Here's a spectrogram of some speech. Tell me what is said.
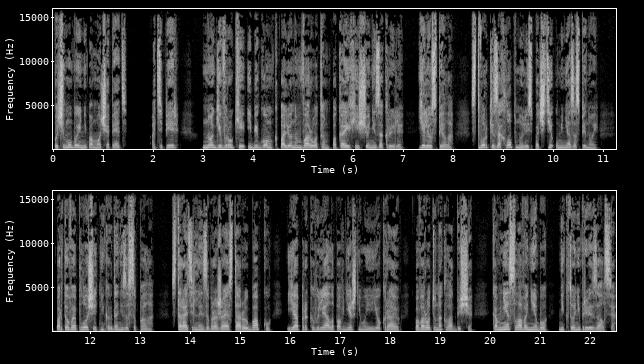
Почему бы и не помочь опять? А теперь ноги в руки и бегом к паленым воротам, пока их еще не закрыли. Еле успела. Створки захлопнулись почти у меня за спиной. Портовая площадь никогда не засыпала. Старательно изображая старую бабку, я проковыляла по внешнему ее краю, повороту на кладбище — Ко мне, слава небу, никто не привязался.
